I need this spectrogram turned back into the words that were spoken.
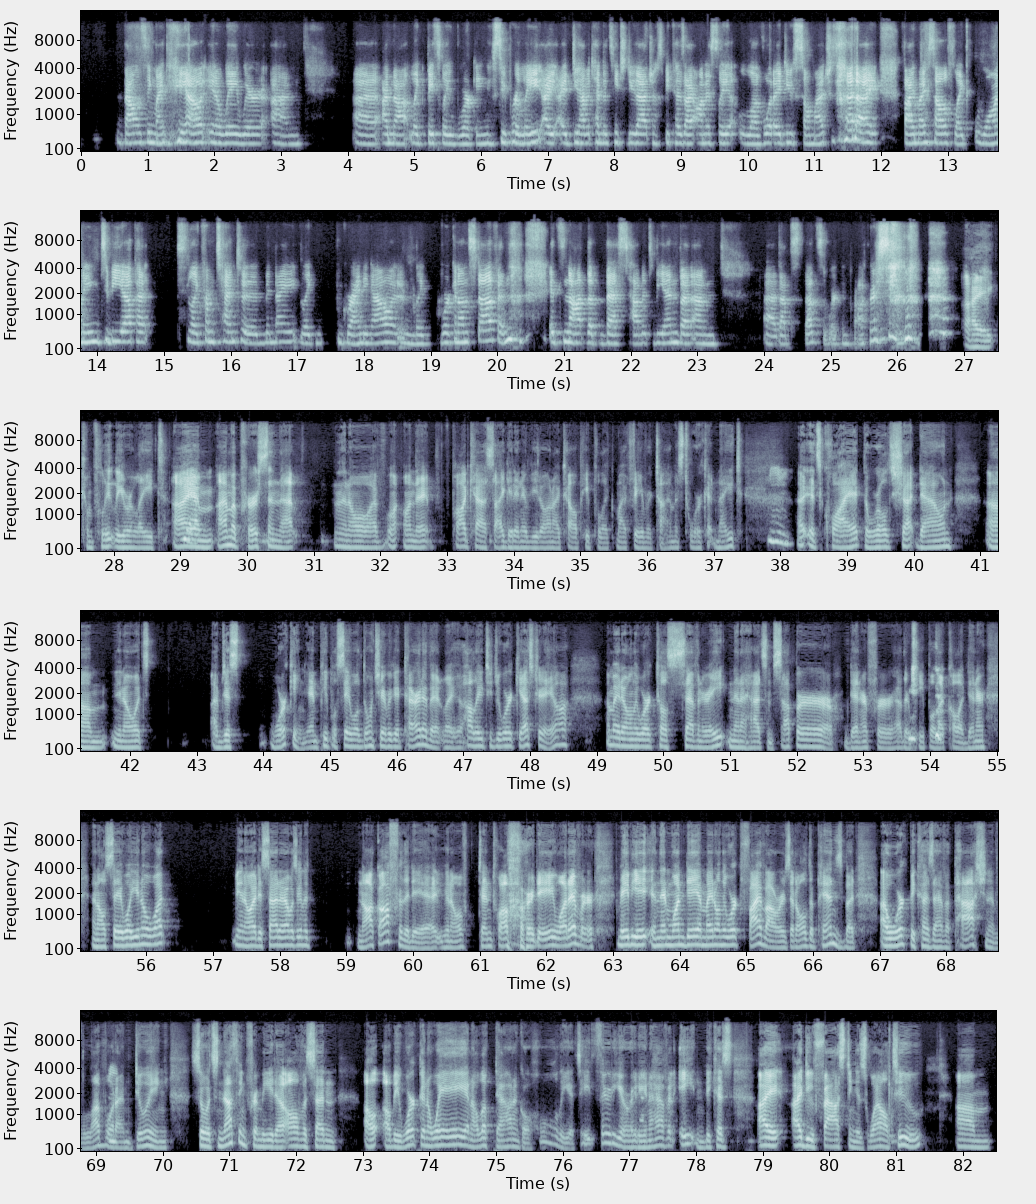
balancing my day out in a way where um, uh, I'm not like basically working super late. I, I do have a tendency to do that just because I honestly love what I do so much that I find myself like wanting to be up at like from 10 to midnight, like grinding out and like working on stuff. And it's not the best habit to be in, but um, uh, that's that's a work in progress. I completely relate. I yeah. am I'm a person that you know I've on the podcast I get interviewed on I tell people like my favorite time is to work at night. Mm-hmm. Uh, it's quiet, the world's shut down. Um, you know, it's I'm just working and people say, "Well, don't you ever get tired of it? Like how late did you work yesterday?" Oh, I might only work till seven or eight, and then I had some supper or dinner for other people that call it dinner. And I'll say, well, you know what? You know, I decided I was going to knock off for the day, you know, 10, 12 hour day, whatever. Maybe, and then one day I might only work five hours. It all depends, but I work because I have a passion and love what mm-hmm. I'm doing. So it's nothing for me to all of a sudden, I'll I'll be working away and I'll look down and go, holy, it's 8:30 already and I haven't eaten because I I do fasting as well too. Um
